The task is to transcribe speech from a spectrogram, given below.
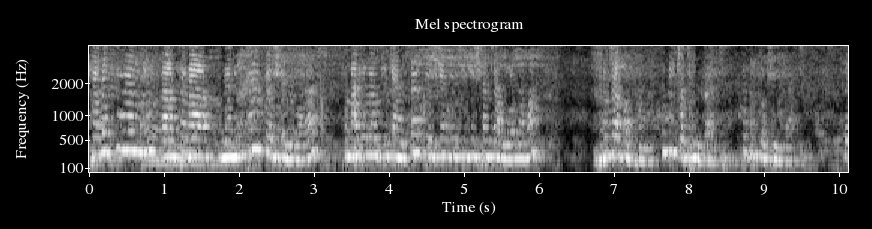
থ্যালাসিমিয়া অথবা ম্যালিগনেন্ট পেশেন্ট যারা হেমাটোলজি ক্যান্সার পেশেন্টের চিকিৎসা চালিয়ে নেওয়া সোজা কথা না। খুবই কঠিন কাজ, খুবই কঠিন কাজ। তো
